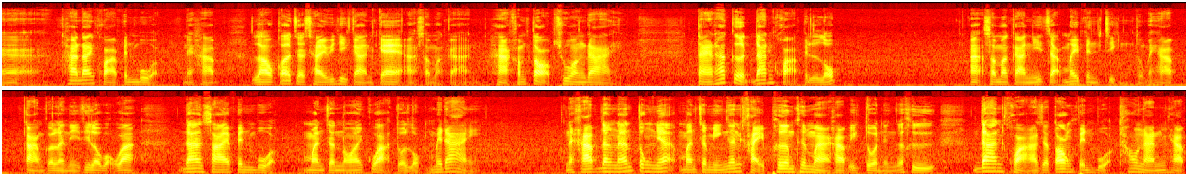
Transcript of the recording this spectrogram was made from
อ่าถ้าด้านขวาเป็นบวกนะครับ เราก็จะใช้วิธีการแก้อสมการ หาคำตอบช่วงได้ แต่ถ้าเกิดด้านขวาเป็นลบอสมการนี้จะไม่เป็นจริงถูกไหมครับ ตามกรณีที่เราบอกว่า ด้านซ้ายเป็นบวก มันจะน้อยกว่าตัวลบไม่ได้นะครับ ดังนั้นตรงเนี้ยมันจะมีเงื่อนไขเพิ่มขึ้นมาครับ อีกตัวหนึ่งก็คือ ด้านขวาจะต้องเป็นบวกเท่านั้นครับ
